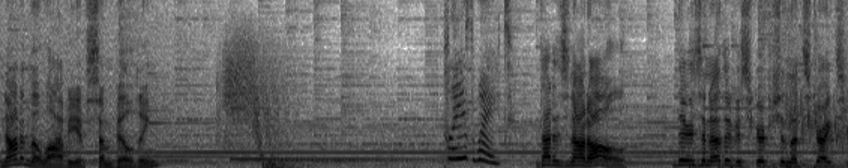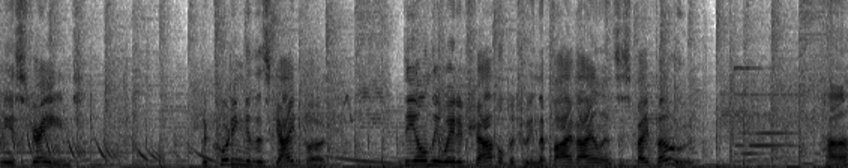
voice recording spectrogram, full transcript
not in the lobby of some building. please wait. That is not all. There's another description that strikes me as strange. According to this guidebook, the only way to travel between the five islands is by boat. Huh?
